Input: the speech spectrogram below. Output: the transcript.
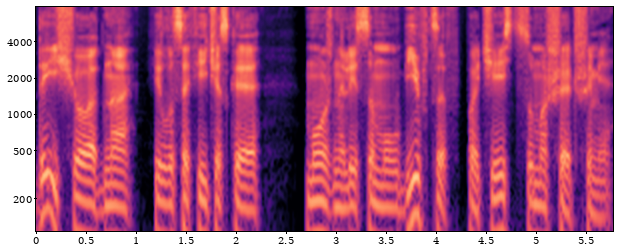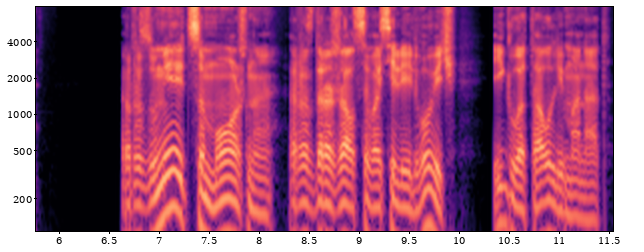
да еще одна, философическая, можно ли самоубивцев почесть сумасшедшими. «Разумеется, можно», — раздражался Василий Львович и глотал лимонад.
